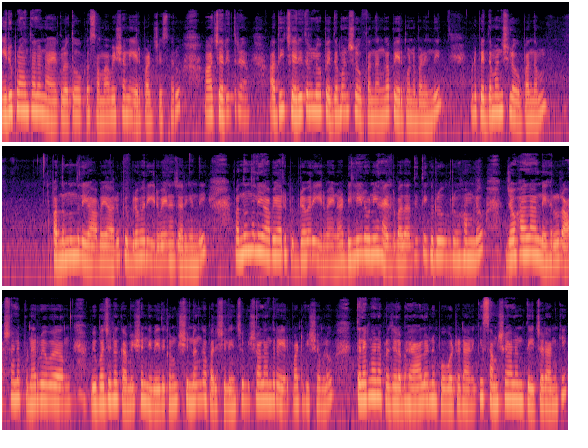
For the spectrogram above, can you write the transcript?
ఇరు ప్రాంతాల నాయకులతో ఒక సమావేశాన్ని ఏర్పాటు చేశారు. ఆ చరిత్ర అది చరిత్రలో పెద్ద మనుషుల ఒప్పందంగా పేర్కొనబడింది. ఇప్పుడు పెద్ద మనుషుల ఒప్పందం పంతొమ్మిది వందల యాభై ఆరు ఫిబ్రవరి ఇరవైన జరిగింది. పంతొమ్మిది వందల యాభై ఆరు ఫిబ్రవరి ఇరవైన ఢిల్లీలోని హైదరాబాద్ అతిథి గురు గృహంలో జవహర్లాల్ నెహ్రూ రాష్ట్రాల పునర్వివ విభజన కమిషన్ నివేదికను క్షుణ్ణంగా పరిశీలించి విశాలాంధ్ర ఏర్పాటు విషయంలో తెలంగాణ ప్రజల భయాలను పోగొట్టడానికి సంశయాలను తీర్చడానికి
